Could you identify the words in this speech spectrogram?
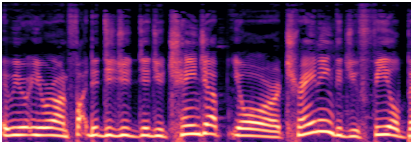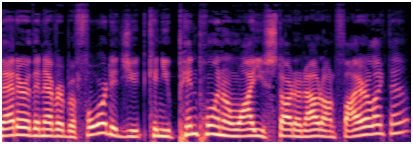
You were, you were on. Did, did you did you change up your training? Did you feel better than ever before? Did you can you pinpoint on why you started out on fire like that?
